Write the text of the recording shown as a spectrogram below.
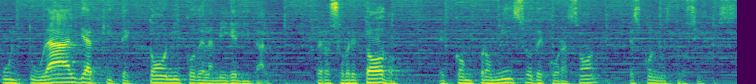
cultural y arquitectónico de la Miguel Hidalgo. Pero sobre todo, el compromiso de corazón es con nuestros hijos.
